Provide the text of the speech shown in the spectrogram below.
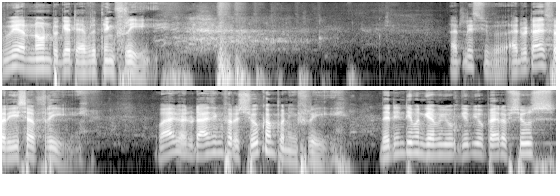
We are known to get everything free. At least you advertise for Isha free. Why are you advertising for a shoe company free? They didn't even give you… give you a pair of shoes.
